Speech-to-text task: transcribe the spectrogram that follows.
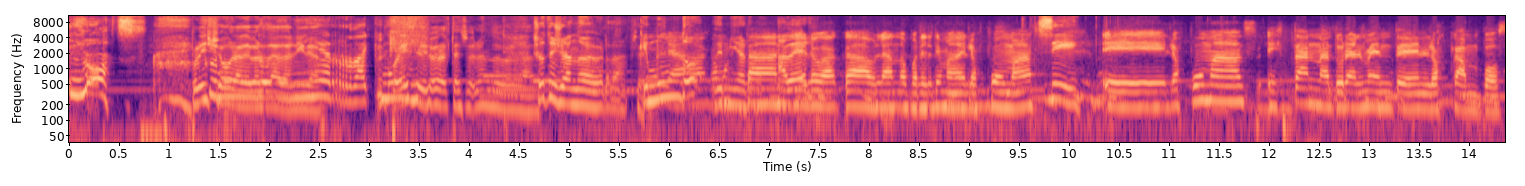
Dios. Por ahí llora de verdad, de Danila. mierda, qué Por ahí se llora, está llorando de verdad. Yo estoy llorando de verdad. Sí. Qué mundo Hola, de ¿cómo mierda. están? A ver. Acá hablando por el tema de los pumas. Sí. Eh, los pumas están naturalmente en los campos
